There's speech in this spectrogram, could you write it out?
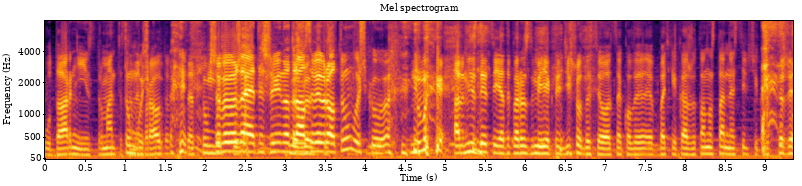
ударні інструменти, це Тумбочку. неправда. Це. Що ви вважаєте, що він одразу Вибрав. Вибрав? Ну, але мені здається, я тепер розумію, як ти дійшов до цього. Це коли батьки кажуть, та настань на стільчик, розкажи,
